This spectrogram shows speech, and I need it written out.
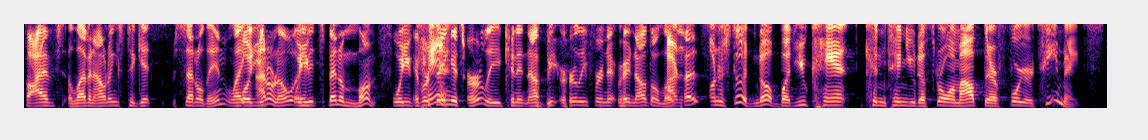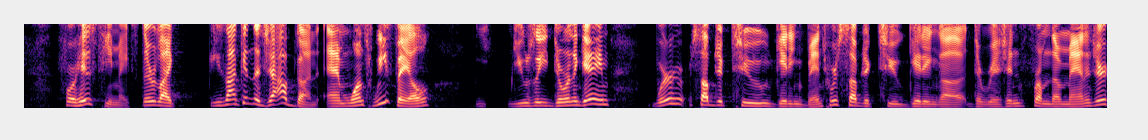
five, 11 outings to get settled in? Like Well, you- I don't know. well, you- it's been a month. well, you if we're saying it's early, can it not be early for Reynaldo I- Lopez? Understood. No, but you can't continue to throw him out there for your teammates, for his teammates. They're like, he's not getting the job done. And once we fail, usually during the game, we're subject to getting benched. We're subject to getting uh, derision from the manager.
